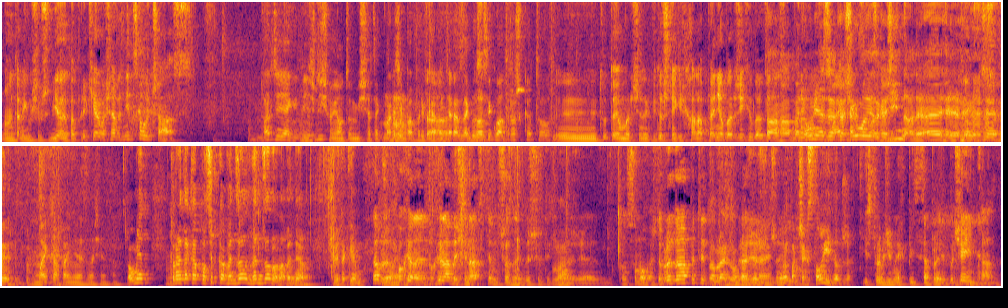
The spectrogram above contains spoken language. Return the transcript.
momentami jakby się przybijały papryki, ale właśnie nawet nie cały czas. Bardziej jak wieźliśmy ją, to mi się tak bardziej papryka. tak. I teraz jak No. ostygła troszkę, to Yy, tutaj u Marcinek widocznie jakieś jalapeno bardziej chyba Tak, widać. a pani u mnie jest jakaś, u mnie jest jakaś inna, nie? Majka fajnie zna się tam. A u mnie trochę taka posypka wędzona, wędzona nawet, nie? Czyli takie... Dobrze, pochyla, pochylamy się nad tym, czas najwyższy w takim No. razie konsumować. Dobrego apetytu. Dobrego. W takim razie Dobrego. życzę. Patrz jak stoi dobrze. I sprawdzimy jak pizza play, bo cieńka.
